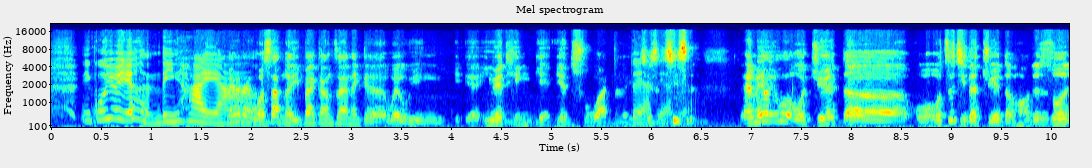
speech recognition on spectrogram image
你国乐也很厉害呀。没有，我上个礼拜刚在那个魏武营音乐厅演演出完而已。对啊，其实哎，没有，因为我觉得我我自己的觉得哈，就是说，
